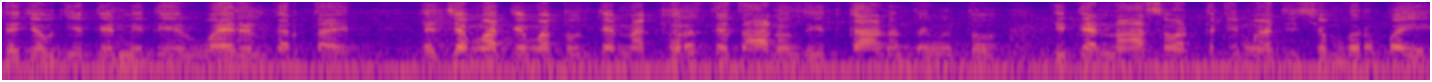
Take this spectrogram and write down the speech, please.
त्याच्यावर जे त्यांनी ते व्हायरल करतायत याच्या माध्यमातून त्यांना खरंच त्याचा आनंद इतका आनंद मिळतो की त्यांना असं वाटतं की माझी शंभर रुपये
